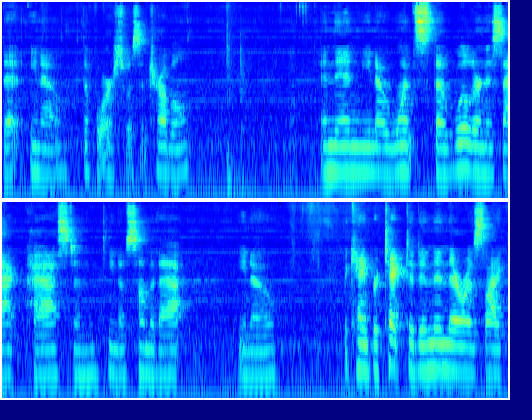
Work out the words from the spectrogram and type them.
that, you know, the forest was in trouble. And then, you know, once the Wilderness Act passed and, you know, some of that, you know, became protected, and then there was like,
